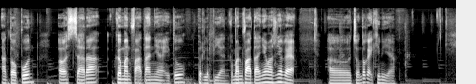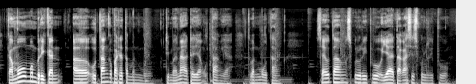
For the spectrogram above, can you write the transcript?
ataupun eh, secara kemanfaatannya itu berlebihan. Kemanfaatannya maksudnya kayak uh, contoh kayak gini ya. Kamu memberikan uh, utang kepada temanmu di mana ada yang utang ya temanmu utang saya utang 10.000 ya tak kasih 10.000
